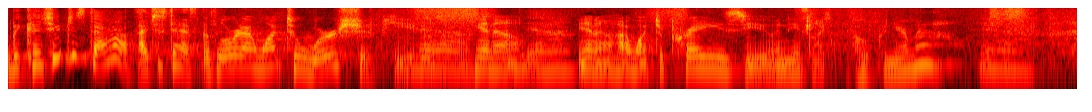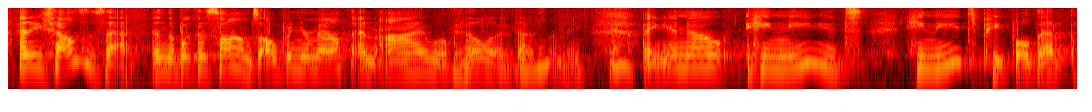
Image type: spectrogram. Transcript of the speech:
because you just asked. I just asked, Lord, I want to worship you. Yeah, You know, yeah. you know, I want to praise you, and He's like, open your mouth. Yeah. And he tells us that in the book of Psalms, open your mouth and I will fill it, doesn't he? But you know, he needs he needs people that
